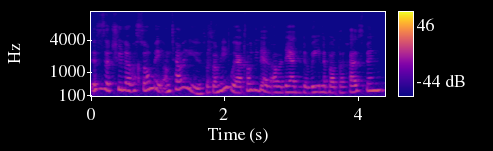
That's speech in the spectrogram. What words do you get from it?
This is a true love of soulmate. I'm telling you, for some people, I told you that the other day I did a reading about the husband.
